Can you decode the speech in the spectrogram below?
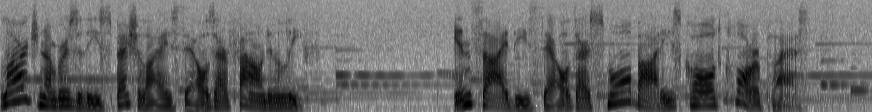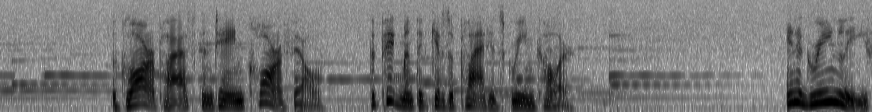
Large numbers of these specialized cells are found in a leaf. Inside these cells are small bodies called chloroplasts. The chloroplasts contain chlorophyll, the pigment that gives a plant its green color. In a green leaf,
